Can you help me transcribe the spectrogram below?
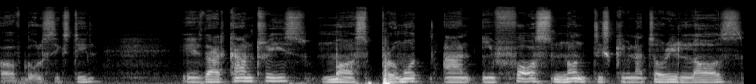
of goal 16 is that countries must promote and enforce non-discriminatory laws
